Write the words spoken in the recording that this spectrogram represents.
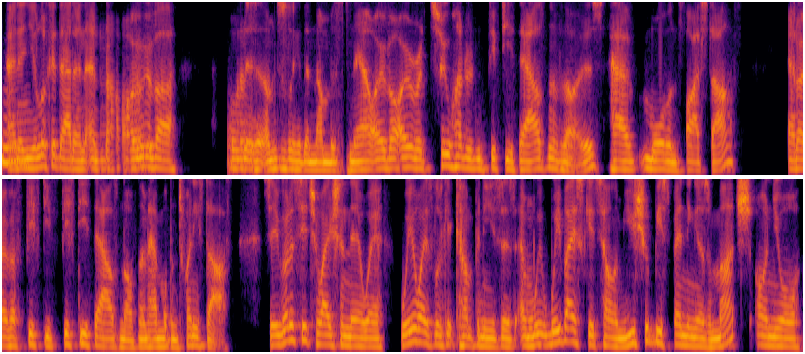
Mm. and then you look at that, and, and over what is it? I'm just looking at the numbers now. Over over 250,000 of those have more than five staff and over 50, 50,000 of them have more than 20 staff. So you've got a situation there where we always look at companies as, and we, we basically tell them you should be spending as much on your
